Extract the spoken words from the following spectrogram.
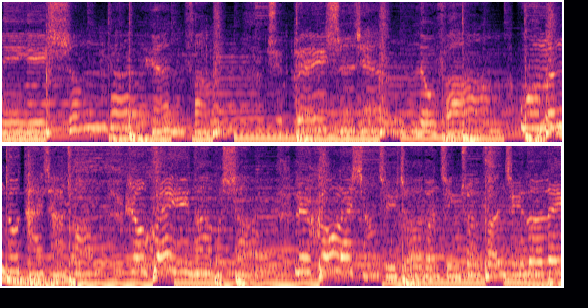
你一生的远方，却被时间流放。我们都太假装，让回忆那么伤，连后来想起这段青春，泛起了泪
